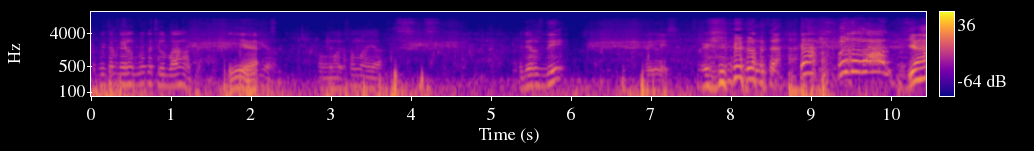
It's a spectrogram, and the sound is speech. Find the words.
Tapi kan kail gua kecil banget. Iya. Kalau maksa mah ya. Jadi harus di Rilis. Ya,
